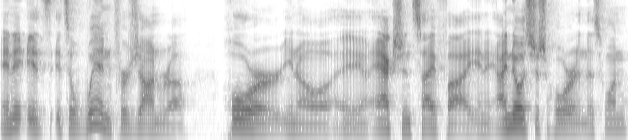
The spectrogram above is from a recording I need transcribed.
And it, it's it's a win for genre horror, you know, uh, action sci-fi, and I know it's just horror in this one.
